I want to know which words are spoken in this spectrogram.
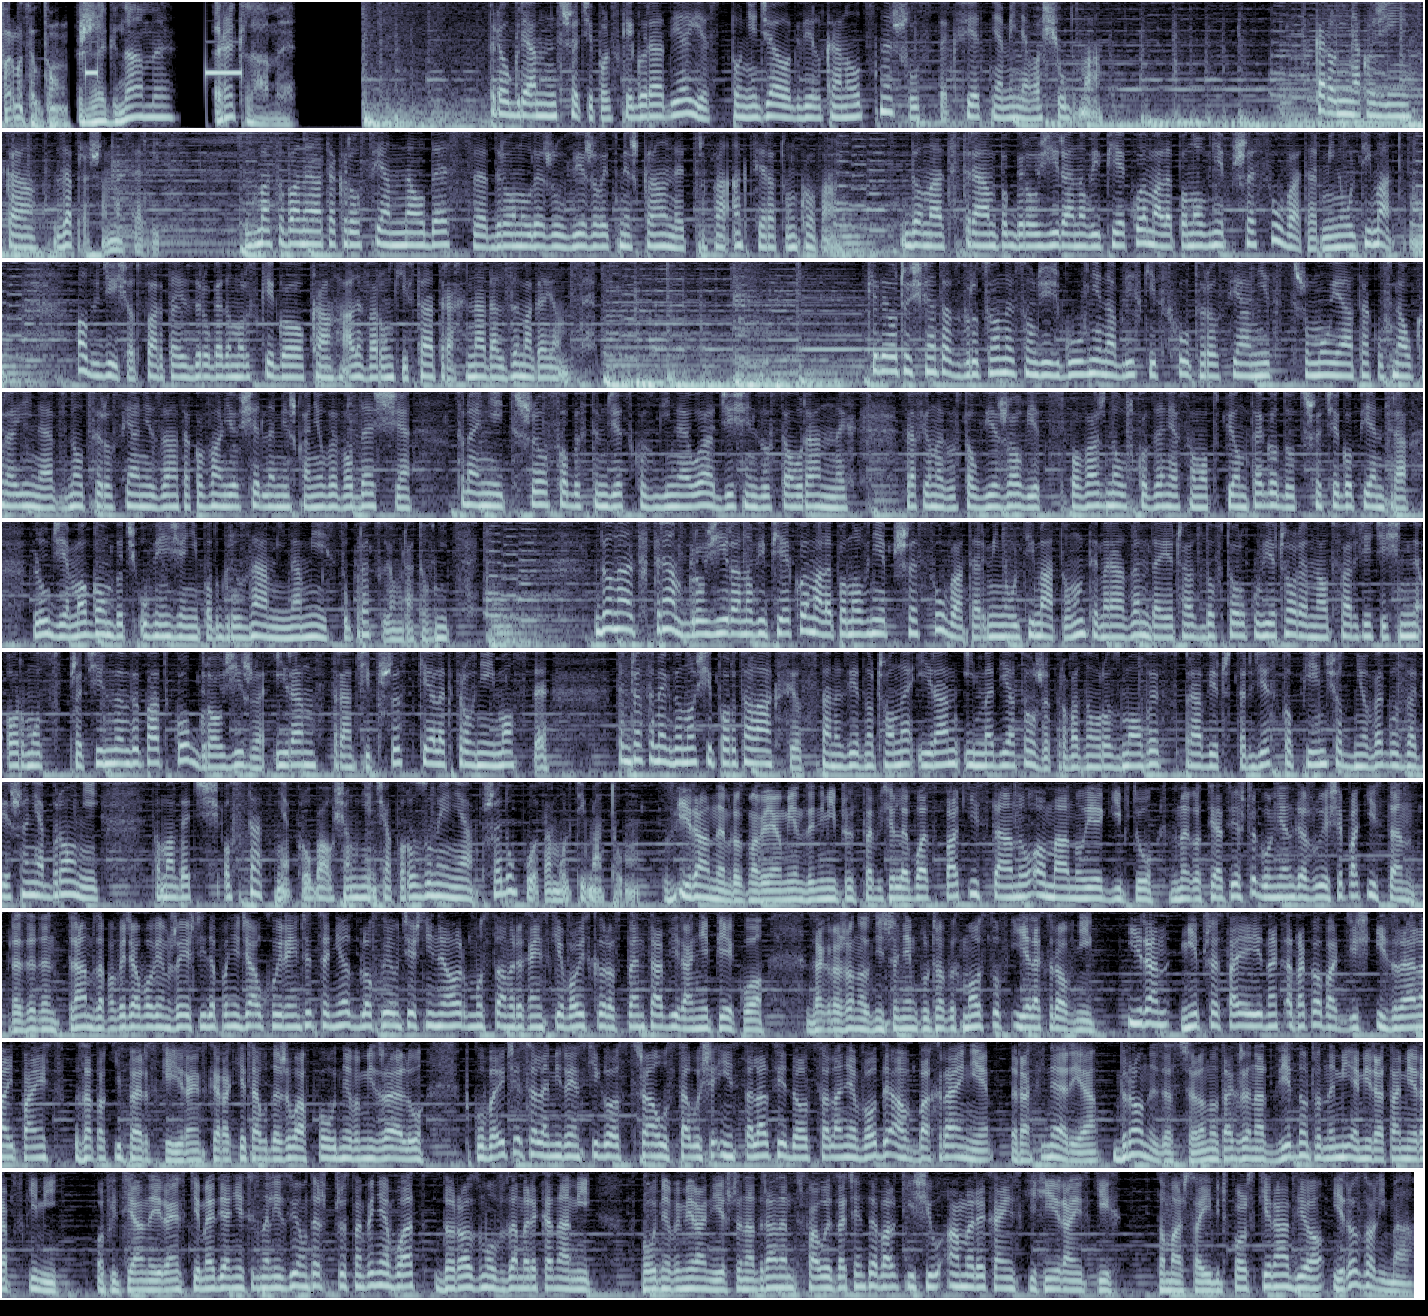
farmaceutą. Żegnamy reklamy. Program Trzeci Polskiego Radia jest poniedziałek wielkanocny, 6 kwietnia, minęła siódma. Karolina Kozińska, zapraszam na serwis. Zmasowany atak Rosjan na Odessę. Dron uderzył w wieżowiec mieszkalny. Trwa akcja ratunkowa. Donald Trump grozi Iranowi piekłem, ale ponownie przesuwa termin ultimatum. Od dziś otwarta jest droga do Morskiego Oka, ale warunki w Tatrach nadal wymagające. Kiedy oczy świata zwrócone są dziś głównie na Bliski Wschód, Rosja nie wstrzymuje ataków na Ukrainę. W nocy Rosjanie zaatakowali osiedle mieszkaniowe w Odessie. Co najmniej trzy osoby, w tym dziecko, zginęły, a dziesięć zostało rannych. Trafiony został wieżowiec. Poważne uszkodzenia są od piątego do trzeciego piętra. Ludzie mogą być uwięzieni pod gruzami. Na miejscu pracują ratownicy. Donald Trump grozi Iranowi piekłem, ale ponownie przesuwa termin ultimatum. Tym razem daje czas do wtorku wieczorem na otwarcie cieśniny Ormus. W przeciwnym wypadku grozi, że Iran straci wszystkie elektrownie i mosty. Tymczasem jak donosi portal Axios, Stany Zjednoczone, Iran i mediatorzy prowadzą rozmowy w sprawie 45-dniowego zawieszenia broni. To ma być ostatnia próba osiągnięcia porozumienia przed upływem ultimatum. Z Iranem rozmawiają m.in. przedstawiciele władz Pakistanu, Omanu i Egiptu. W negocjacje szczególnie angażuje się Pakistan. Prezydent Trump zapowiedział bowiem, że jeśli do poniedziałku Irańczycy nie odblokują cieśniny Ormus, to amerykańskie wojsko rozpęta w Iranie piekło. Zagrożono zniszczeniem kluczowych mostów i elektrowni. Iran nie przestaje jednak atakować dziś Izraela i państw Zatoki Perskiej. Irańska rakieta uderzyła w południowym Izraelu. W Kuwejcie celem irańskiego ostrzału stały się instalacje do odsalania wody, a w Bahrajnie rafineria. Drony zastrzelono także nad Zjednoczonymi Emiratami Arabskimi. Oficjalne irańskie media nie sygnalizują też przystąpienia władz do rozmów z Amerykanami. W południowym Iranie jeszcze nad ranem trwały zacięte walki sił amerykańskich i irańskich. Tomasz Sajewicz, Polskie Radio, Jerozolima.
